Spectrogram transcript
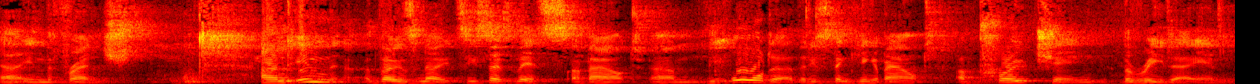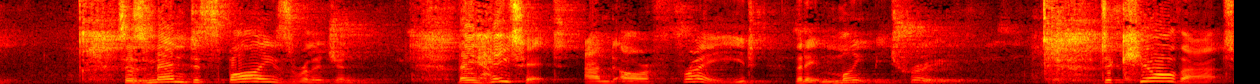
uh, in the French. And in those notes, he says this about um, the order that he's thinking about approaching the reader in. Says, Men despise religion, they hate it and are afraid that it might be true. To cure that,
